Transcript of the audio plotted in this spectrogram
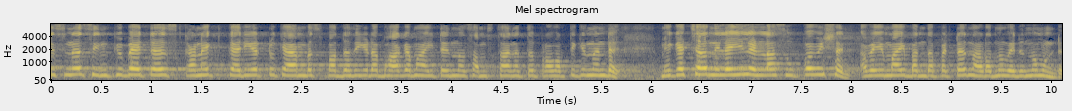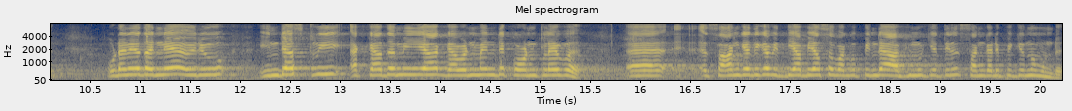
business incubators connect career to campus പദ്ധതിയുടെ ഭാഗമായിട്ട് ഇന്ന് സംസ്ഥാനത്ത് പ്രവർത്തിക്കുന്നുണ്ട്. മികച്ച നിലയിലുള്ള സൂപ്പർവിഷൻ അവയുമായി ബന്ധപ്പെട്ട് നടന്നു വരുന്നുമുണ്ട് ഉടനെ തന്നെ ഒരു ഇൻഡസ്ട്രി അക്കാദമിയ ഗവൺമെന്റ് കോൺക്ലേവ് സാങ്കേതിക വിദ്യാഭ്യാസ വകുപ്പിന്റെ ആഭിമുഖ്യത്തിൽ സംഘടിപ്പിക്കുന്നുമുണ്ട്.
